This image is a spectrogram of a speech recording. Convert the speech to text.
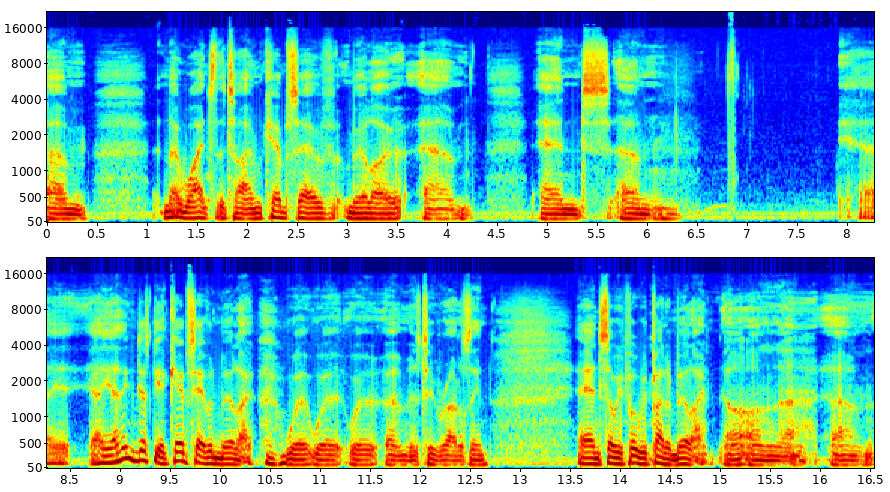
Um, no whites at the time, Cab Sav, Merlot, um, and um, yeah, I think just yeah, Cab Sav and Merlot mm-hmm. were were, were um, his two varietals then. And so we put, we planted Merlot on uh, um,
